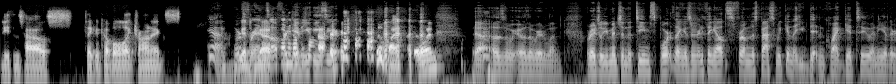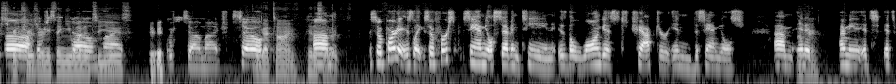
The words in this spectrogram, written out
Nathan's house, take a couple electronics. Yeah, we're friends. I'll forgive you easier. yeah, it was a, it was a weird one. Rachel, you mentioned the team sport thing. Is there anything else from this past weekend that you didn't quite get to? Any other scriptures uh, or anything you so wanted to much. use? There's so much. So we got time. Hit us um, with it so part of it is like so first samuel 17 is the longest chapter in the samuels. Um and okay. it i mean it's it's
